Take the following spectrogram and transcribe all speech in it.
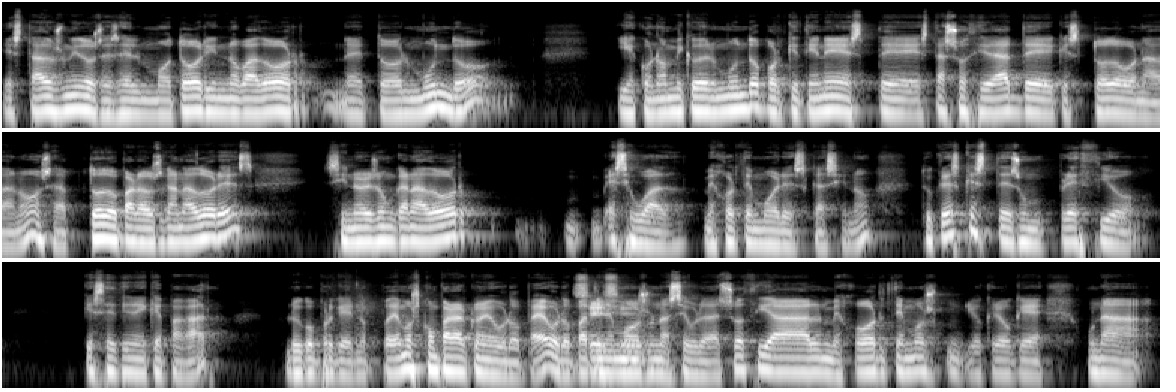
Estados Unidos es el motor innovador de todo el mundo y económico del mundo porque tiene este, esta sociedad de que es todo o nada, ¿no? O sea, todo para los ganadores. Si no eres un ganador, es igual, mejor te mueres casi, ¿no? ¿Tú crees que este es un precio que se tiene que pagar? Luego, porque no podemos comparar con Europa. ¿eh? Europa sí, tenemos sí. una seguridad social, mejor, tenemos, yo creo que una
